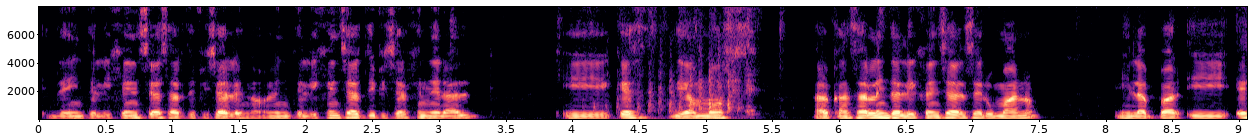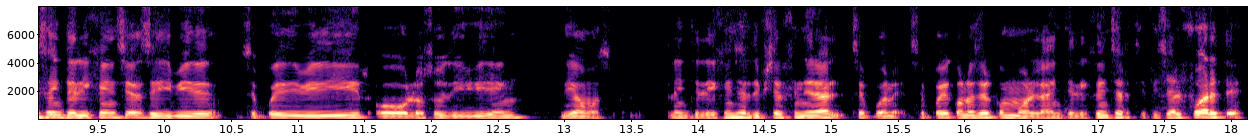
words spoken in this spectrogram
inteligencias artificiales, ¿no? La inteligencia artificial general, y que es, digamos, alcanzar la inteligencia del ser humano. Y esa inteligencia se divide, se puede dividir o lo subdividen, digamos, la inteligencia artificial general se, pone, se puede conocer como la inteligencia artificial fuerte.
